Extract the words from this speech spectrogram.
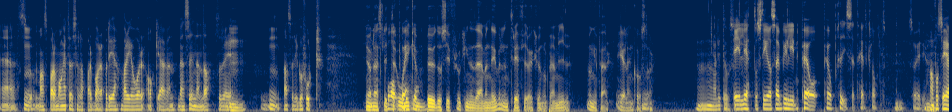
Eh, Så Mm. man sparar många tusen lappar bara på det varje år och även bensinen då. Så det, är, Mm. Mm. alltså det går fort. Jag har läst lite poäng, olika ja. bud och siffror kring det där. Men det är väl en 3-4 kronor per mil ungefär elen kostar. Mm, är lite Det är lätt att stirra sig blind på, på priset helt klart. Så är det ju. Man får se,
